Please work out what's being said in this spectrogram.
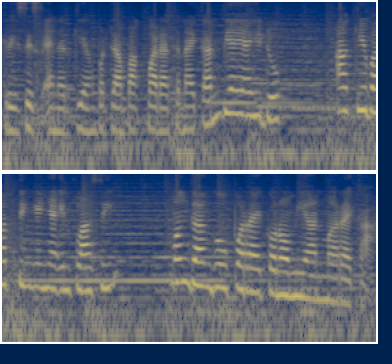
Krisis energi yang berdampak pada kenaikan biaya hidup akibat tingginya inflasi mengganggu perekonomian mereka.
